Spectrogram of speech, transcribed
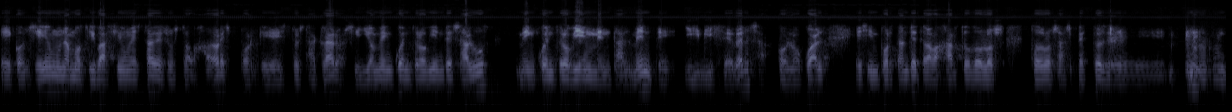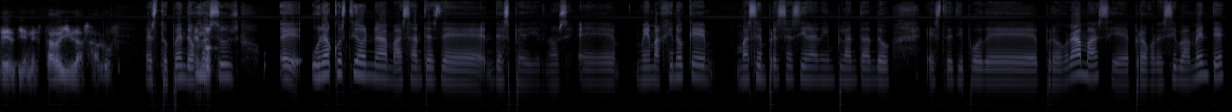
eh, consiguen una motivación extra de sus trabajadores, porque esto está claro, si yo me encuentro bien de salud, me encuentro bien mentalmente y viceversa, con lo cual es importante trabajar todos los, todos los aspectos del bienestar y la salud. Estupendo, Jesús. Eh, una cuestión nada más antes de despedirnos. me imagino que más empresas irán implantando este tipo de programas eh, progresivamente,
